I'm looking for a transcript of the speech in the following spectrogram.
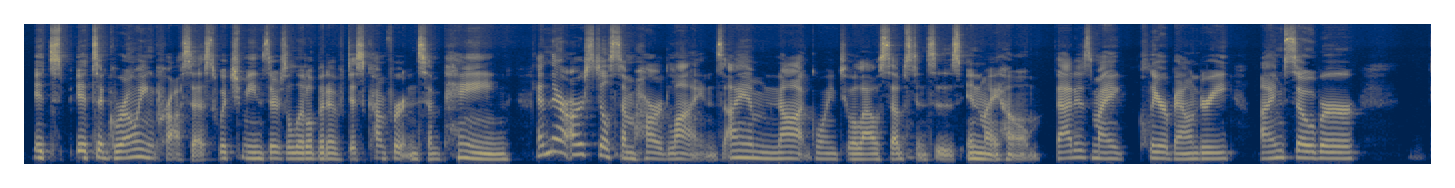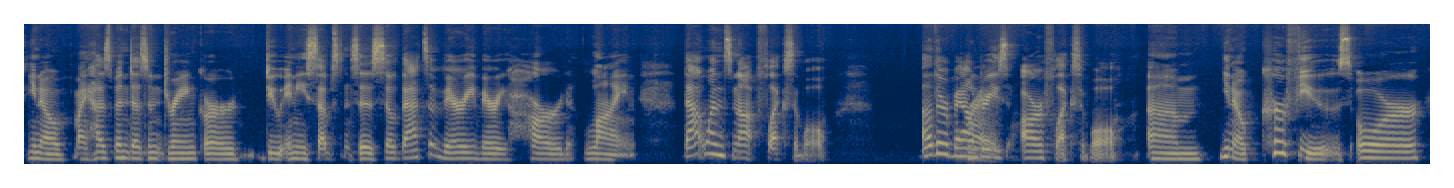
it's it's a growing process, which means there's a little bit of discomfort and some pain. And there are still some hard lines. I am not going to allow substances in my home. That is my clear boundary. I'm sober. You know, my husband doesn't drink or do any substances. So that's a very, very hard line. That one's not flexible. Other boundaries right. are flexible. Um, you know, curfews or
